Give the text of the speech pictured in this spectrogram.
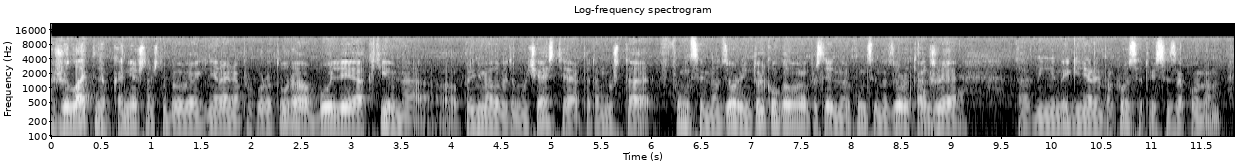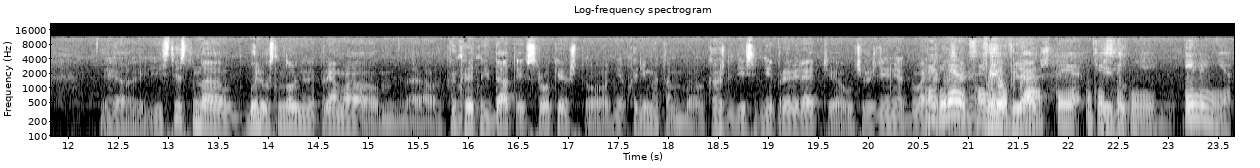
Желательно, конечно, чтобы Генеральная прокуратура более активно принимала в этом участие, потому что функции надзора, не только уголовного преследования, но и функции надзора также конечно. вменены Генеральной прокуратуре в соответствии с законом. Э, естественно, были установлены прямо э, конкретные даты и сроки, что необходимо там э, каждые 10 дней проверять учреждения отбывания наказания, выявлять. каждые 10 и, дней или нет?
